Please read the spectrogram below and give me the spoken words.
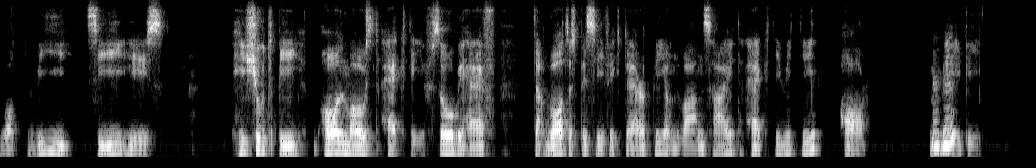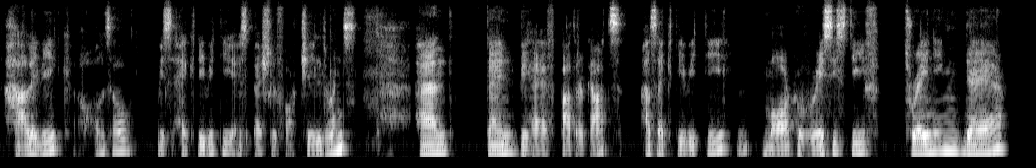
what we see is he should be almost active. So we have the water specific therapy on one side, activity, or mm-hmm. maybe Halliwick also with activity, especially for children's. And then we have Bad Ragaz as activity, more resistive training there.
